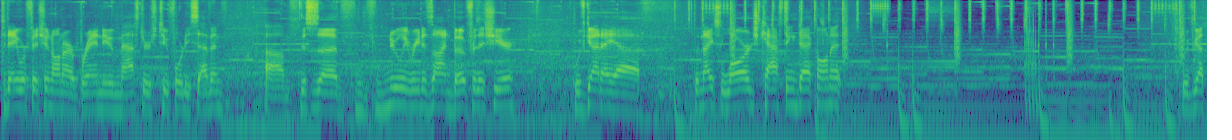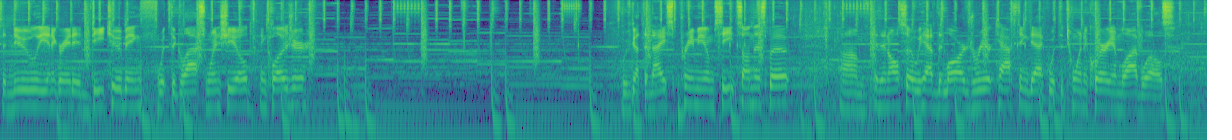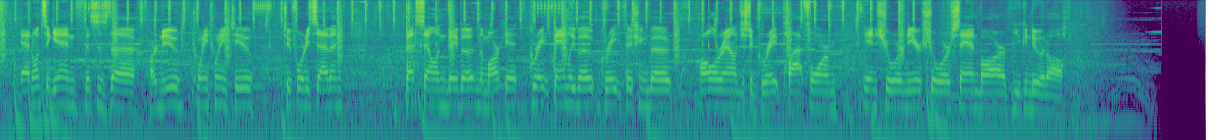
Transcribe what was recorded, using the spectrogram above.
Today we're fishing on our brand new Masters 247. Um, this is a newly redesigned boat for this year. We've got a uh, the nice large casting deck on it. We've got the newly integrated D-tubing with the glass windshield enclosure. We've got the nice premium seats on this boat. Um, and then also we have the large rear casting deck with the twin aquarium live wells. And once again, this is the our new 2022 247 best-selling bay boat in the market. Great family boat, great fishing boat, all around just a great platform, inshore, near shore, sandbar, you can do it all.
